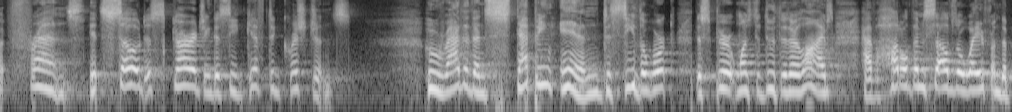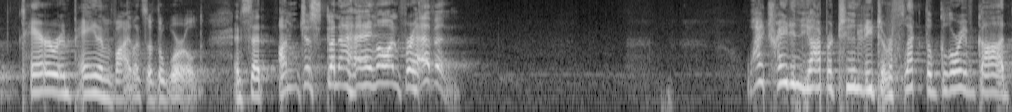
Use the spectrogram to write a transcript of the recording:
But, friends, it's so discouraging to see gifted Christians who, rather than stepping in to see the work the Spirit wants to do through their lives, have huddled themselves away from the terror and pain and violence of the world and said, I'm just going to hang on for heaven. Why trade in the opportunity to reflect the glory of God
